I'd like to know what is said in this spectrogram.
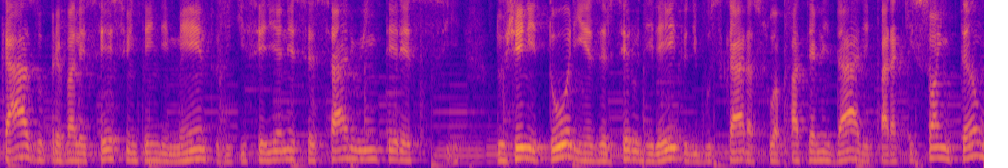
caso prevalecesse o entendimento de que seria necessário interesse do genitor em exercer o direito de buscar a sua paternidade para que só então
